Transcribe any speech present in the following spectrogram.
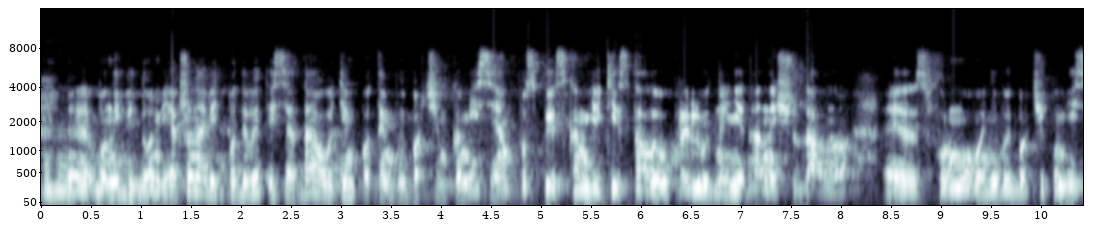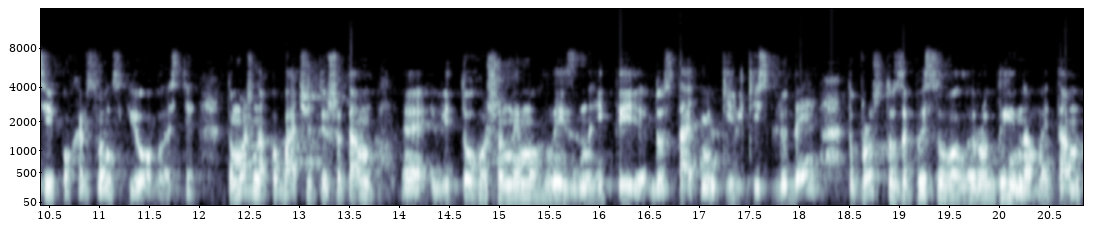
Е, Вони відомі. Якщо навіть подивитися, да, отім по тим виборчим комісіям, по спискам, які стали оприлюднені да, нещодавно е, сформовані виборчі комісії по Херсонській області, то можна побачити, що там е, від того, що не могли знайти достатню кількість людей, то просто записували родинами там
